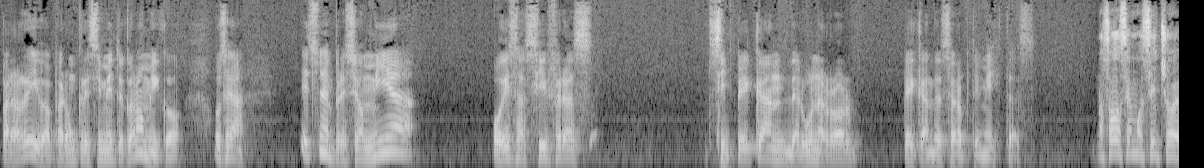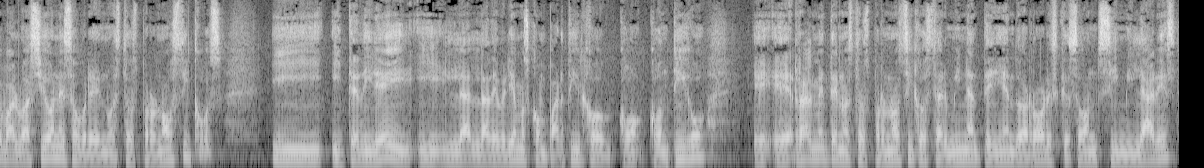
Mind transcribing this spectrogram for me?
para arriba, para un crecimiento económico. O sea, ¿es una impresión mía o esas cifras, si pecan de algún error, pecan de ser optimistas? Nosotros hemos hecho evaluaciones sobre nuestros pronósticos y, te diré, y, la, deberíamos compartir contigo, eh, eh, realmente nuestros pronósticos terminan teniendo errores que son similares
